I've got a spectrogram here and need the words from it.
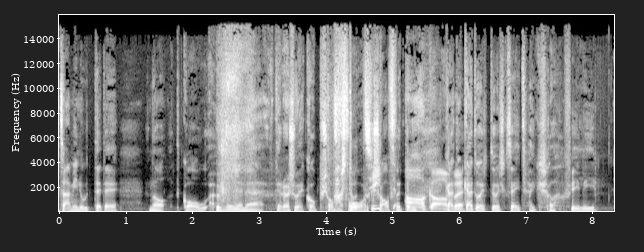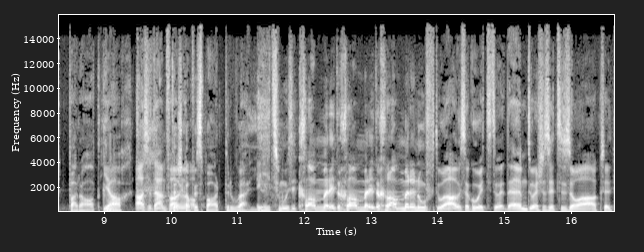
10 Minuten dann noch die Goal-Hymnen, der Röschel hat schon vorgeschafft. Angaben? Du, du, du hast gesagt, du hast schon viele parat gemacht. Ja, also in dem Fall... Du hast, glaube ein paar drauf Jetzt muss ich Klammer in der Klammer in der Klammer auftun. Also gut, du, ähm, du hast es jetzt so angesagt.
